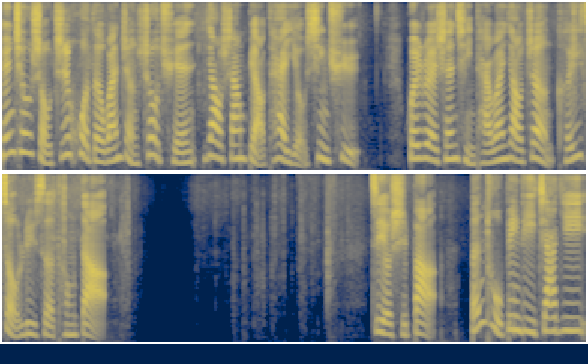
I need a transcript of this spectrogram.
全球首支获得完整授权药商表态有兴趣，辉瑞申请台湾药证可以走绿色通道。自由时报本土病例加一，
